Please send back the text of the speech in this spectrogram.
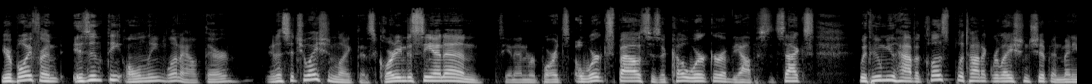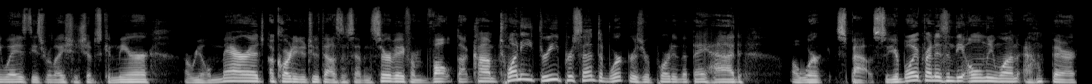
Your boyfriend isn't the only one out there in a situation like this. According to CNN, CNN reports a work spouse is a coworker of the opposite sex with whom you have a close platonic relationship. In many ways, these relationships can mirror a real marriage. According to a 2007 survey from Vault.com, 23% of workers reported that they had a work spouse. So your boyfriend isn't the only one out there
